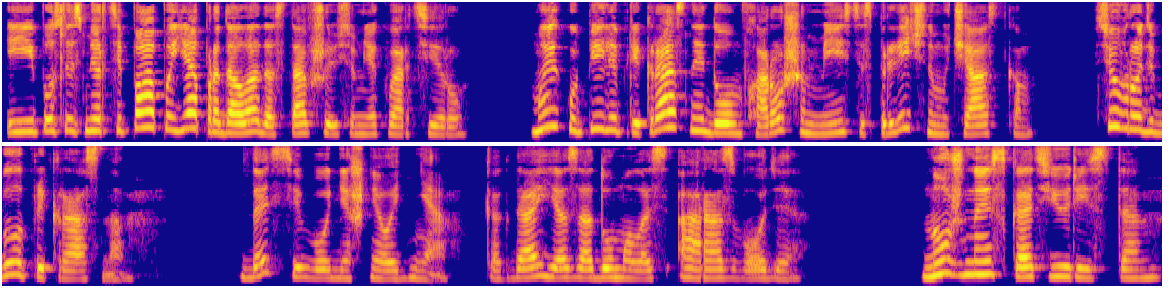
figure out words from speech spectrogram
И после смерти папы я продала доставшуюся мне квартиру. Мы купили прекрасный дом в хорошем месте с приличным участком. Все вроде было прекрасно. До сегодняшнего дня, когда я задумалась о разводе. Нужно искать юриста,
